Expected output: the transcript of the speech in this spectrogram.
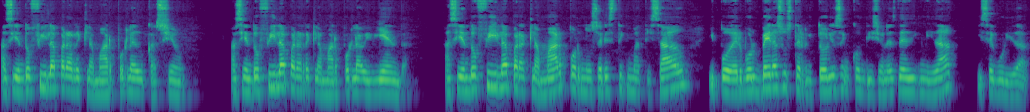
haciendo fila para reclamar por la educación, haciendo fila para reclamar por la vivienda, haciendo fila para clamar por no ser estigmatizado y poder volver a sus territorios en condiciones de dignidad y seguridad.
